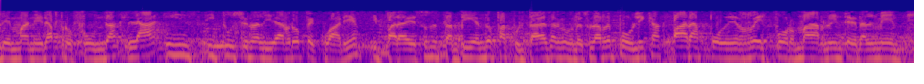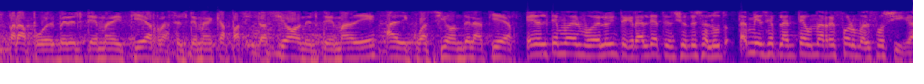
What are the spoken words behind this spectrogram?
de manera profunda la institucionalidad agropecuaria y para eso se están pidiendo facultades al Congreso de la República para poder reformarlo integralmente, para poder ver el tema de tierras, el tema de capacitación, el tema de adecuación de la tierra. En el tema del modelo integral de atención de salud también se plantea una reforma al FOSIGA.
